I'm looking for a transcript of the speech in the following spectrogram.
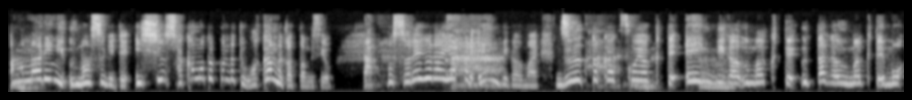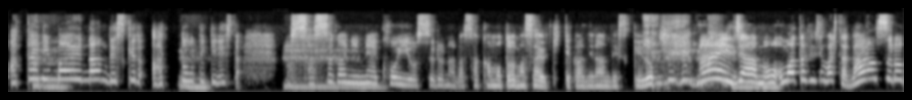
あまりにうますぎて一瞬坂本くんだって分かんなかったんですよ。あ。もうそれぐらいやっぱり演技が うまいずっとかっこよくて演技がうまくて歌がうまくてもう当たり前なんですけど圧倒的でした。さすがにね恋をするなら坂本正幸って感じなんですけど。はい、じゃあもうお待たせしました。ランスロッ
